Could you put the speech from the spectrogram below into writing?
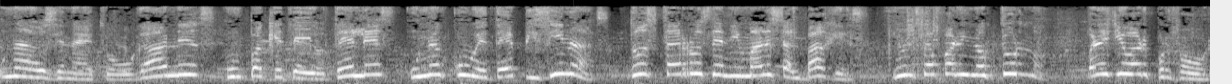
una docena de toboganes, un paquete de hoteles, una cubeta de piscinas, dos tarros de animales salvajes y un safari nocturno? Para llevar, por favor.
